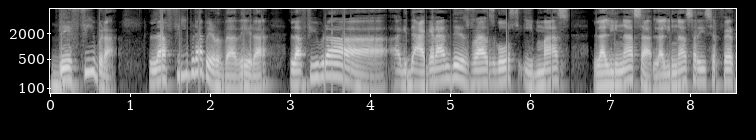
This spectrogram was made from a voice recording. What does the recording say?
de fibra. La fibra verdadera, la fibra a, grandes rasgos y más la linaza. La linaza dice Fer,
